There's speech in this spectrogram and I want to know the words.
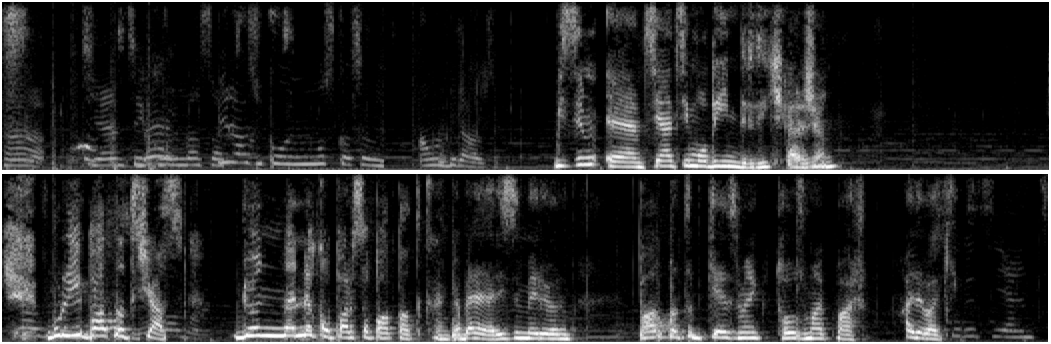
Ha TNT koymazsak. Birazcık oyunumuz kasabilir ama birazcık. Bizim e, TNT modu indirdik Ercan. Burayı patlatacağız. Gönlünden ne koparsa patlat kanka. Beyler izin veriyorum. Patlatıp gezmek, tozmak var. Hadi bakayım. Sürü TNT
